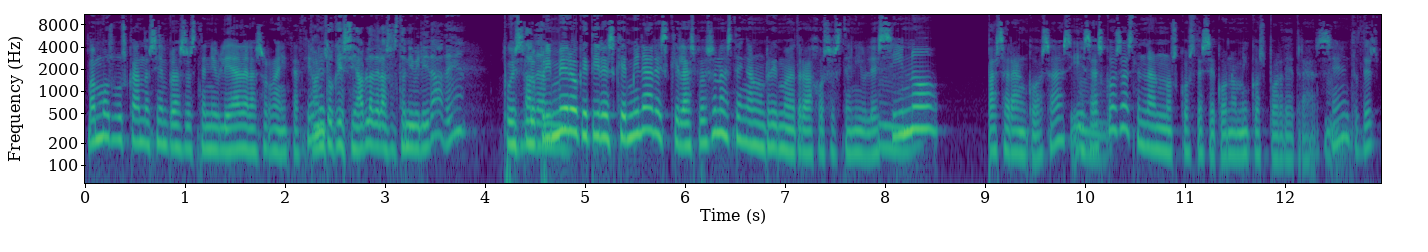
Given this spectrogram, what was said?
vamos buscando siempre la sostenibilidad de las organizaciones. Tanto que se habla de la sostenibilidad, ¿eh? Pues lo primero que tienes que mirar es que las personas tengan un ritmo de trabajo sostenible. Si no, pasarán cosas y esas cosas tendrán unos costes económicos por detrás. ¿eh? Entonces,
